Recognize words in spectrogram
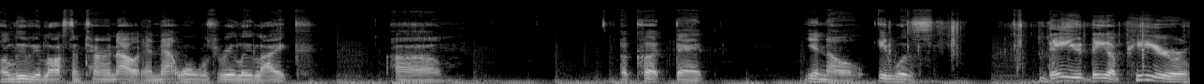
Olivia Lost and Turned Out, and that one was really like um, a cut that you know it was. They they appear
